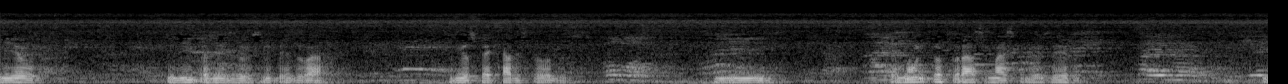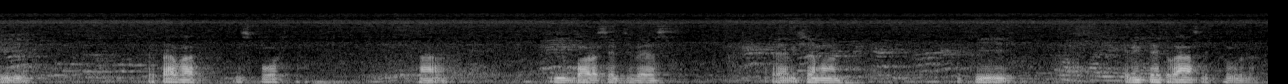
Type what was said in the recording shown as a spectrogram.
E eu pedi para Jesus me perdoar meus pecados todos e ele não me torturasse mais com meus erros. E eu estava disposto a ir embora se ele tivesse é, me chamando. E que ele me perdoasse de tudo.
